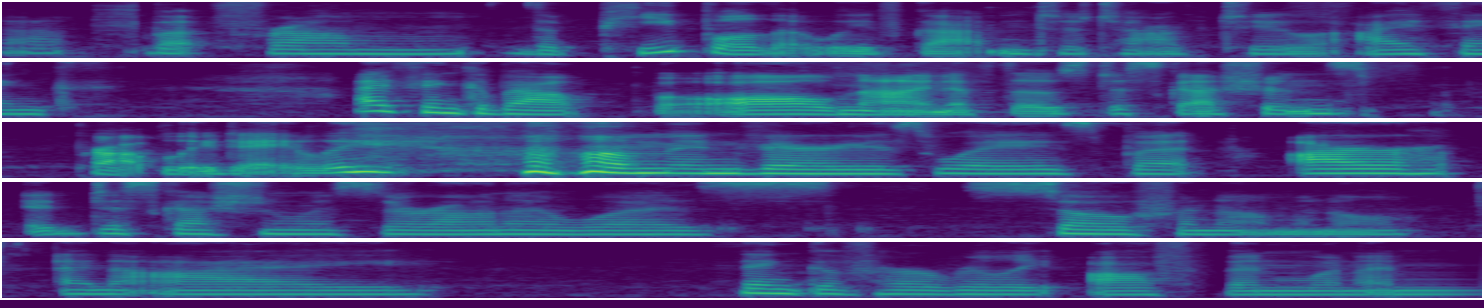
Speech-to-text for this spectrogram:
that. But from the people that we've gotten to talk to, I think I think about all nine of those discussions probably daily um, in various ways. But our discussion with Zorana was so phenomenal. And I think of her really often when I'm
